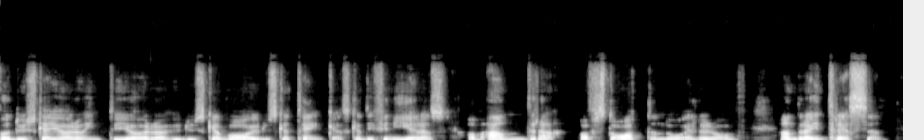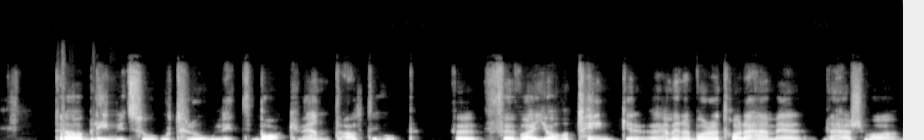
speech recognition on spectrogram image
vad du ska göra och inte göra, hur du ska vara, hur du ska tänka, ska definieras av andra, av staten då eller av andra intressen. Det har blivit så otroligt bakvänt alltihop. För, för vad jag tänker, jag menar bara ta det här med det här som har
